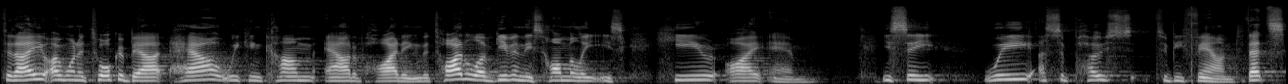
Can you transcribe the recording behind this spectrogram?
Today, I want to talk about how we can come out of hiding. The title I've given this homily is Here I Am. You see, we are supposed to be found. That's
